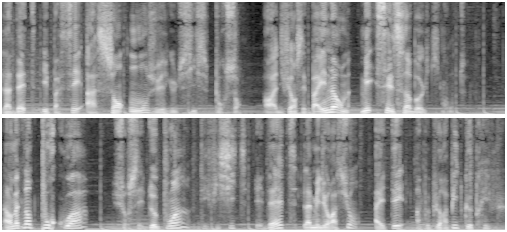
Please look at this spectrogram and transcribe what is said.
la dette est passée à 111,6%. Alors la différence n'est pas énorme, mais c'est le symbole qui compte. Alors maintenant, pourquoi sur ces deux points, déficit et dette, l'amélioration a été un peu plus rapide que prévu.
